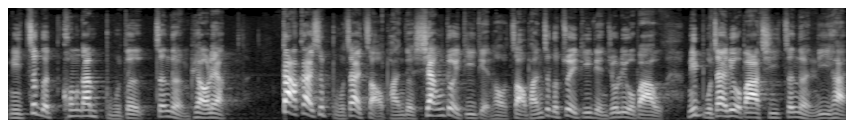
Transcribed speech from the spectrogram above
你这个空单补的真的很漂亮，大概是补在早盘的相对低点哦，早盘这个最低点就六八五，你补在六八七，真的很厉害。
